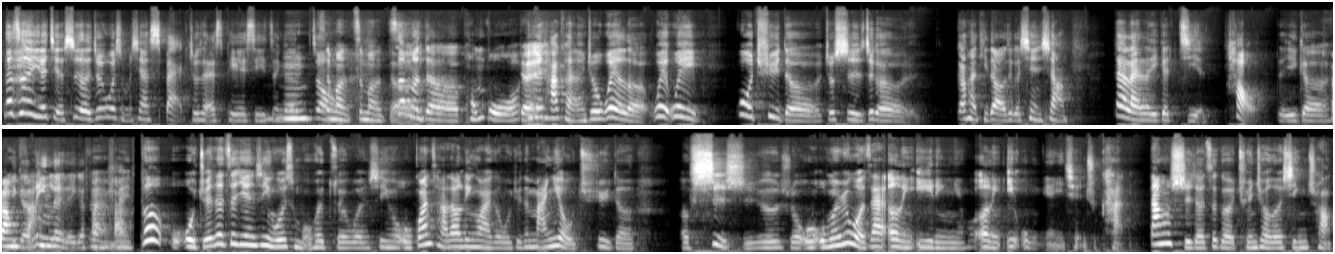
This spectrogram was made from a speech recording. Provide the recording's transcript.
那这也解释了就是为什么现在 spec 就是 SPAC 整个这么这么这么的蓬勃，因为他可能就为了为为过去的就是这个刚才提到的这个现象带来了一个解套的一个一个另类的一个方法。不我觉得这件事情为什么我会追问，是因为我观察到另外一个我觉得蛮有趣的。呃，事实就是说，我我们如果在二零一零年或二零一五年以前去看，当时的这个全球的新创，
